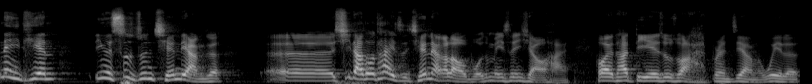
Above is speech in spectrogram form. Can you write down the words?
那天因为世尊前两个呃悉达多太子前两个老婆都没生小孩，后来他爹就说啊，不然这样了，为了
